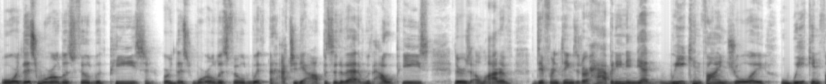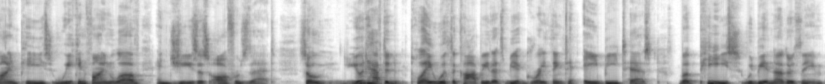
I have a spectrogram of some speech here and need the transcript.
or this world is filled with peace, and, or this world is filled with actually the opposite of that, without peace. There's a lot of different things that are happening, and yet we can find joy, we can find peace, we can find love, and Jesus offers that. So you'd have to play with the copy. That's be a great thing to A B test. But peace would be another theme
